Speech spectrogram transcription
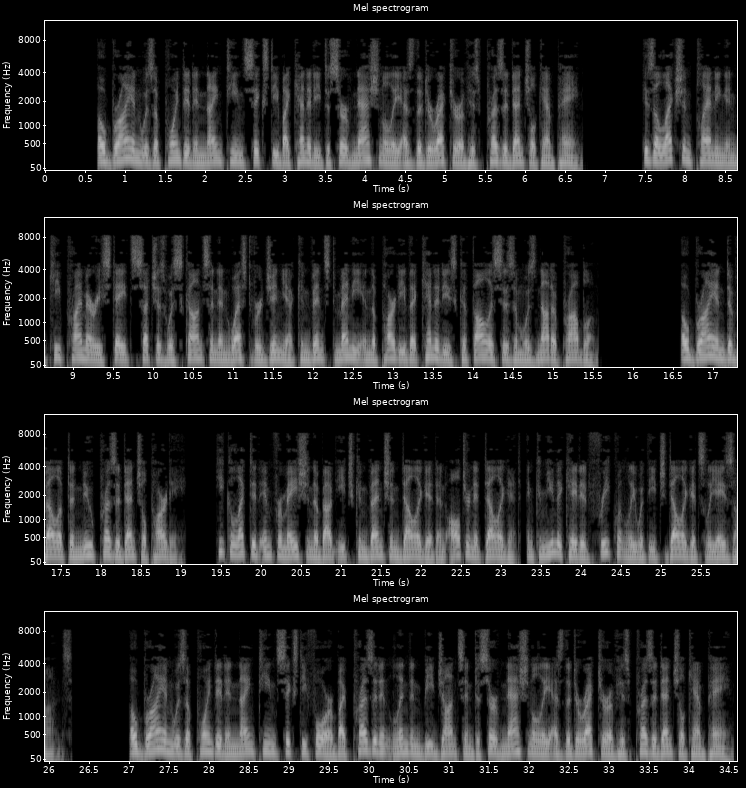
O'Brien was appointed in 1960 by Kennedy to serve nationally as the director of his presidential campaign. His election planning in key primary states such as Wisconsin and West Virginia convinced many in the party that Kennedy's Catholicism was not a problem. O'Brien developed a new presidential party. He collected information about each convention delegate and alternate delegate, and communicated frequently with each delegate's liaisons. O'Brien was appointed in 1964 by President Lyndon B. Johnson to serve nationally as the director of his presidential campaign.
